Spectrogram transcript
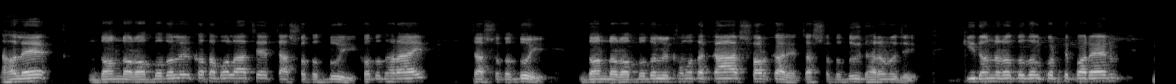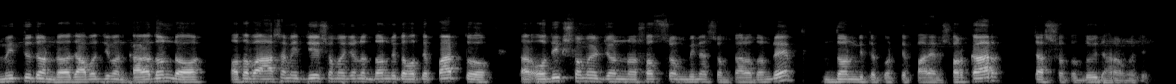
তাহলে দণ্ড রদবদলের কথা বলা আছে চারশত দুই। কত ধারায়? চারশত দুই। দণ্ড রদবদলের ক্ষমতা কার সরকারের? চারশত দুই ধারা অনুযায়ী। কি দণ্ড রদবদল করতে পারেন? মৃত্যুদণ্ড, যাবজ্জীবন কারাদণ্ড অথবা আসামি যে সময়ের জন্য দণ্ডিত হতে পারত, তার অধিক সময়ের জন্য সশ্রম, বিনাশ্রম কারাদণ্ডে দণ্ডিত করতে পারেন সরকার চারশত দুই ধারা অনুযায়ী।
